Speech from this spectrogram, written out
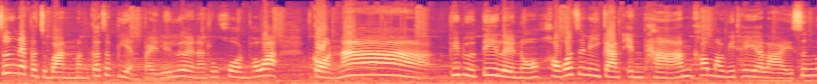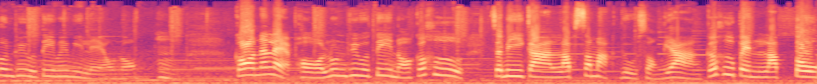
ซึ่งในปัจจุบันมันก็จะเปลี่ยนไปเรื่อยๆนะทุกคน เพราะว่าก่อนหน้าพี่บิวตี้เลยเนาะเขาก็จะมีการเอนทานเข้ามาวิทยาลัย ซึ่งรุ่นพี่บิวตี้ไม่มีแล้วเนาะอืมก็นั่นแหละพอรุ่นพี่บิวตี้เนาะก็คือ จะมีการรับสมัครอยู่ 2 อย่าง ก็คือเป็นรับตรง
